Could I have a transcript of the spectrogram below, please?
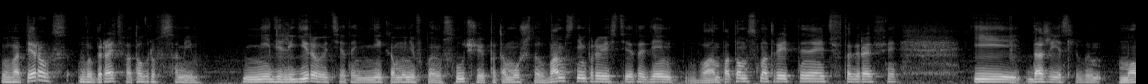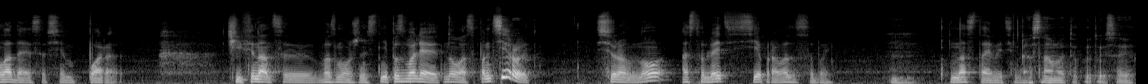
Во-первых, выбирать фотографа самим не делегировать это никому ни в коем случае, потому что вам с ним провести этот день, вам потом смотреть на эти фотографии. И даже если вы молодая совсем пара, чьи финансовые возможности не позволяют, но вас спонсируют, все равно оставляйте все права за собой. Угу. Настаивайте на Основной этом. такой твой совет.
